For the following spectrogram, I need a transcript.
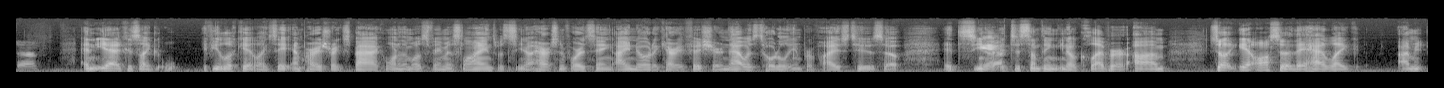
So. And yeah, because like if you look at like say Empire Strikes Back, one of the most famous lines was you know Harrison Ford saying "I know" to Carrie Fisher, and that was totally improvised too. So it's you yeah. know it's just something you know clever. Um, so yeah, also they had like I mean,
